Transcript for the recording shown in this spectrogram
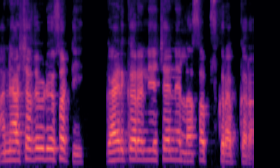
आणि अशाच व्हिडिओसाठी गाईड करण या चॅनेलला सबस्क्राईब करा.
